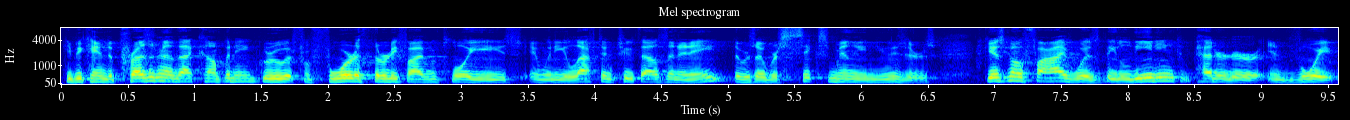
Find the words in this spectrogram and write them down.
He became the president of that company, grew it from four to 35 employees, and when he left in 2008, there was over 6 million users. Gizmo 5 was the leading competitor in VoIP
